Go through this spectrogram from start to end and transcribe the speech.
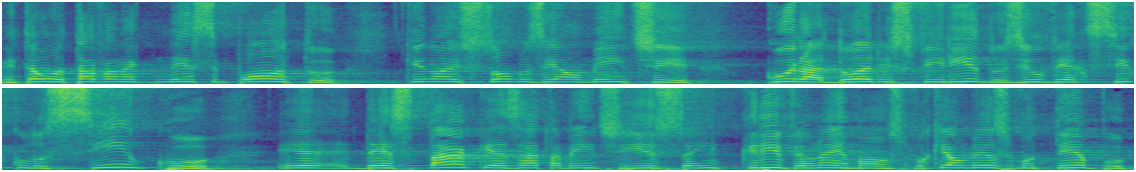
Então eu estava nesse ponto que nós somos realmente curadores feridos, e o versículo 5 eh, destaca exatamente isso. É incrível, né, irmãos? Porque ao mesmo tempo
